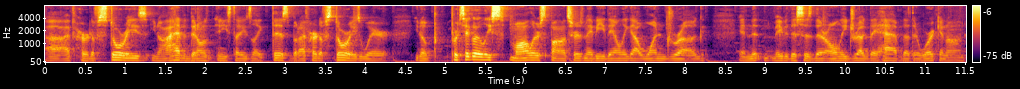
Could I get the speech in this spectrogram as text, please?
Uh, I've heard of stories, you know, I haven't been on any studies like this, but I've heard of stories where, you know, particularly smaller sponsors, maybe they only got one drug and th- maybe this is their only drug they have that they're working on.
